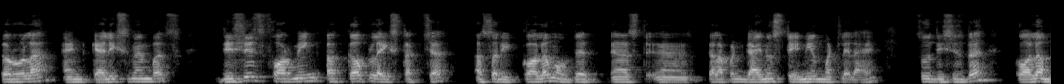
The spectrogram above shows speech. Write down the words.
corolla and calyx members. This is forming a cup-like structure सॉरी कॉलम ऑफ द त्याला आपण गायनोस्टेमियम म्हटलेलं आहे सो दिस इज द कॉलम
